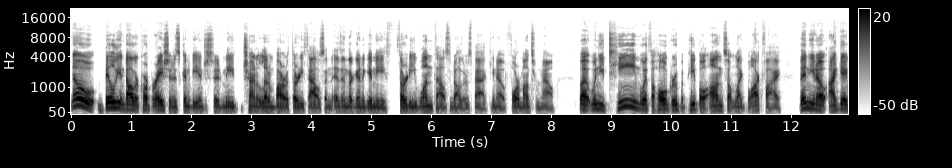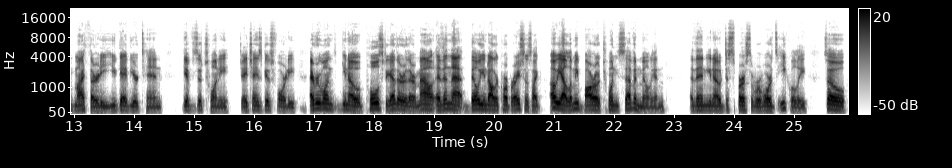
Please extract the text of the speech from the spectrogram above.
No billion dollar corporation is going to be interested in me trying to let them borrow thirty thousand, and then they're going to give me thirty one thousand dollars back. You know, four months from now. But when you team with a whole group of people on something like BlockFi, then you know I gave my 30, you gave your 10, gives a 20, J Chains gives 40. Everyone, you know, pulls together their amount, and then that billion dollar corporation is like, oh yeah, let me borrow 27 million, and then you know disperse the rewards equally. So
